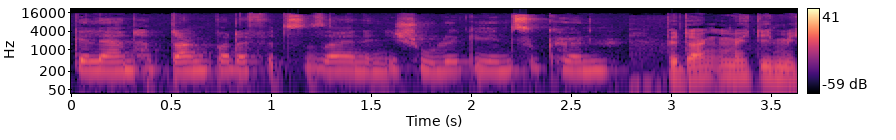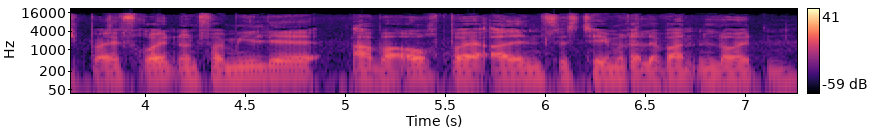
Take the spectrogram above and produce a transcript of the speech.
gelernt habe, dankbar dafür zu sein, in die Schule gehen zu können. Bedanken möchte ich mich bei Freunden und Familie, aber auch bei allen systemrelevanten Leuten.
